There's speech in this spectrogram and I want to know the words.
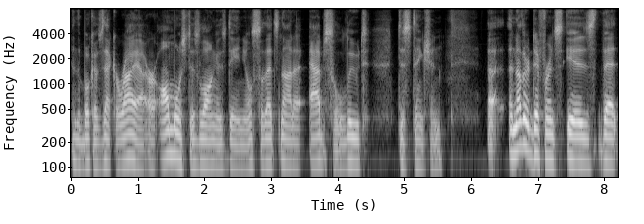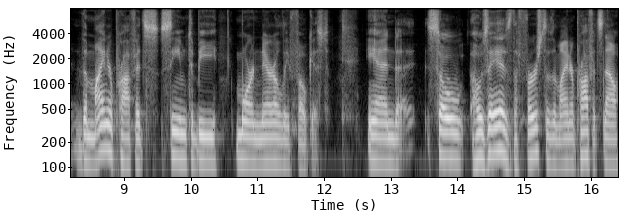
and the book of Zechariah are almost as long as Daniel. So that's not an absolute distinction. Uh, another difference is that the minor prophets seem to be more narrowly focused. And so Hosea is the first of the minor prophets. Now,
